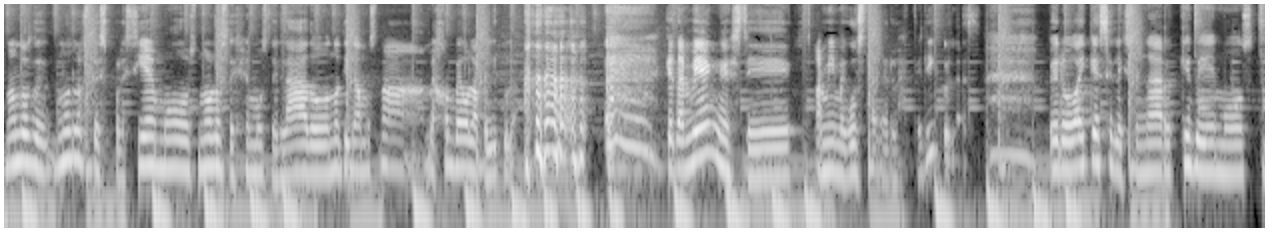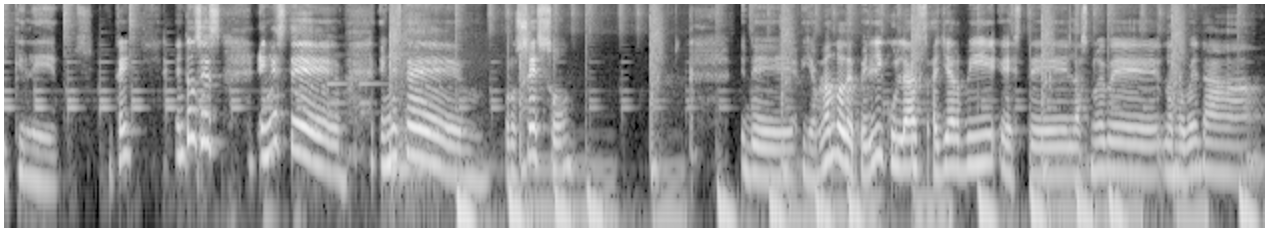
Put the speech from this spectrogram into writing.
No, los despreciemos, no los dejemos de lado, no digamos, no, mejor veo la película. que también este, a mí me gusta ver las películas, pero hay que seleccionar qué vemos y qué leemos. ¿ok? Entonces, en este, en este proceso y hablando de películas, ayer vi este, las nueve, la novena.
